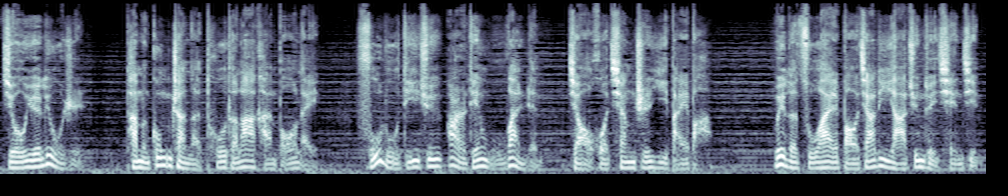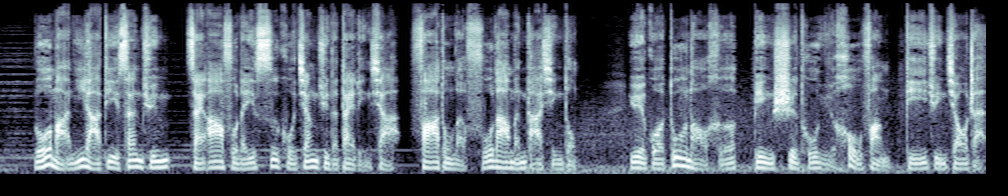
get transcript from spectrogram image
九月六日。他们攻占了图德拉坎堡垒，俘虏敌军二点五万人，缴获枪支一百把。为了阻碍保加利亚军队前进，罗马尼亚第三军在阿弗雷斯库将军的带领下发动了弗拉门达行动，越过多瑙河，并试图与后方敌军交战。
